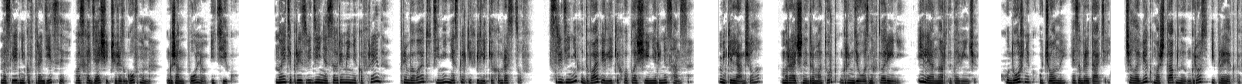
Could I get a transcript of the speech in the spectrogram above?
наследников традиции, восходящей через Гофмана к Жан-Полю и Тику. Но эти произведения современников Фрейда пребывают в тени нескольких великих образцов. Среди них два великих воплощения Ренессанса – Микеланджело, мрачный драматург грандиозных творений, и Леонардо да Винчи, художник, ученый, изобретатель, человек масштабных грез и проектов,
